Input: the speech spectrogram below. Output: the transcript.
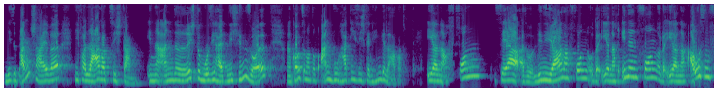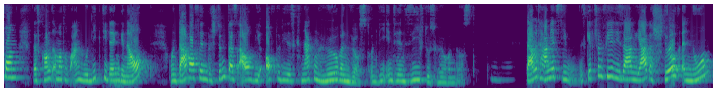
Diese Bandscheibe, die verlagert sich dann in eine andere Richtung, wo sie halt nicht hin soll. Und dann kommt es immer darauf an, wo hat die sich denn hingelagert? Eher nach vorn, sehr, also linear nach vorn oder eher nach innen vorn oder eher nach außen vorn. Das kommt immer darauf an, wo liegt die denn genau? Und daraufhin bestimmt das auch, wie oft du dieses Knacken hören wirst und wie intensiv du es hören wirst. Mhm. Damit haben jetzt die, es gibt schon viele, die sagen, ja, das stört enorm.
